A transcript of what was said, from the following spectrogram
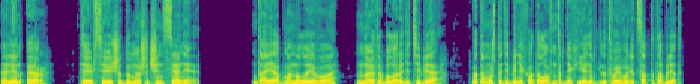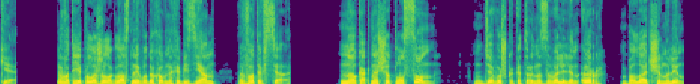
Лин Эр, ты все еще думаешь о Чинсяне? Да, я обманула его, но это было ради тебя, потому что тебе не хватало внутренних ядер для твоего рецепта таблетки. Вот я положила глаз на его духовных обезьян, вот и все. Но как насчет Лусон? Девушка, которую называли Лин Эр, была Чин Лин.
